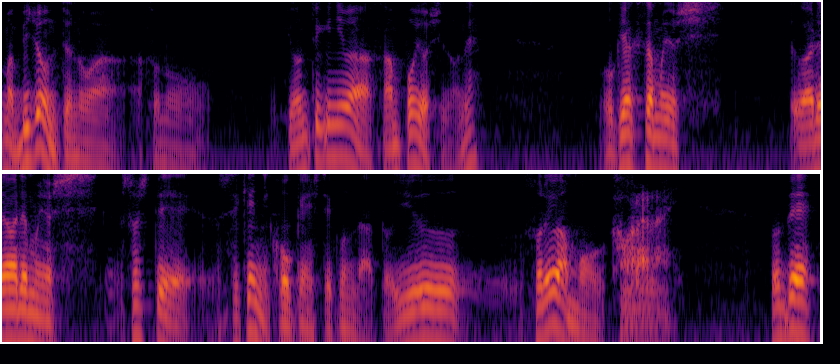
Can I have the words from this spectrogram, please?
まあ、ビジョンというのはその基本的には散歩よしのねお客様よし我々もよしそして世間に貢献していくんだというそれはもう変わらない。それで、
